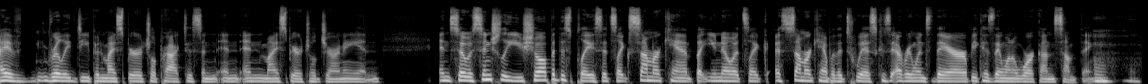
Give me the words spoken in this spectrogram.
I have really deepened my spiritual practice and, and, and my spiritual journey. And, and so essentially, you show up at this place. It's like summer camp, but you know it's like a summer camp with a twist because everyone's there because they want to work on something. Mhm.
